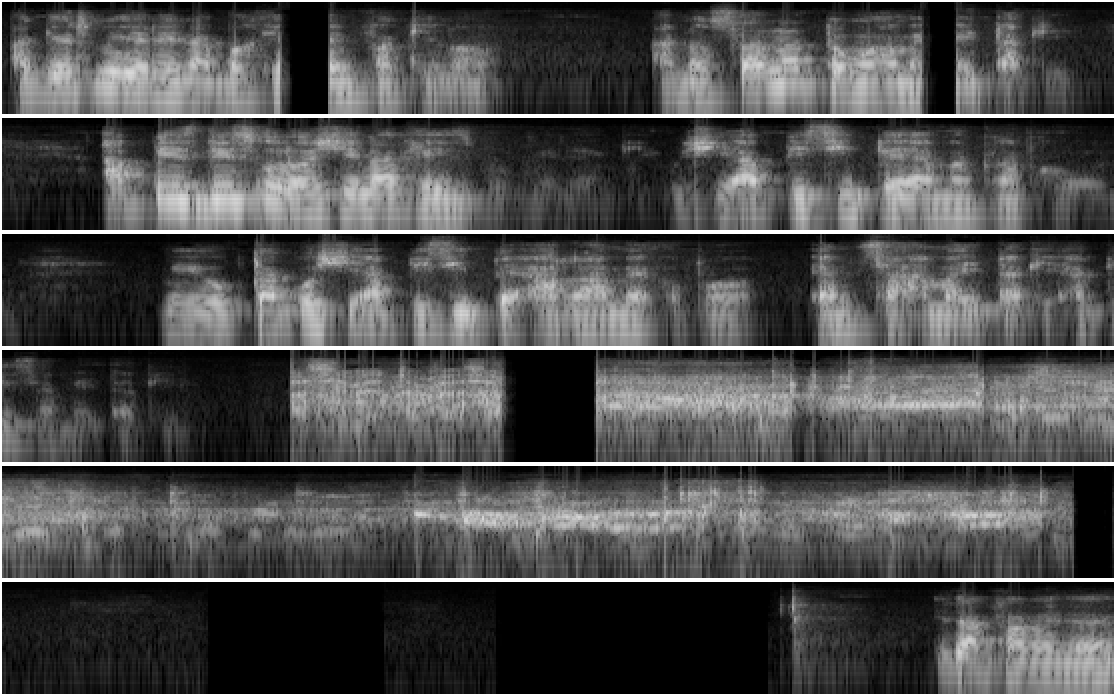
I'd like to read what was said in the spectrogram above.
Ager mi ere na begin fakino. Ano sana tongo ame itaki. Apis dis uno shi na Facebook mi denki. Ushi apisi pe ama klap gewoon. Mi optak ushi apisi pe arame opo. Emtsa ama itaki. Akis ama itaki. Asi me tepesa. Is dat van mij, hè?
